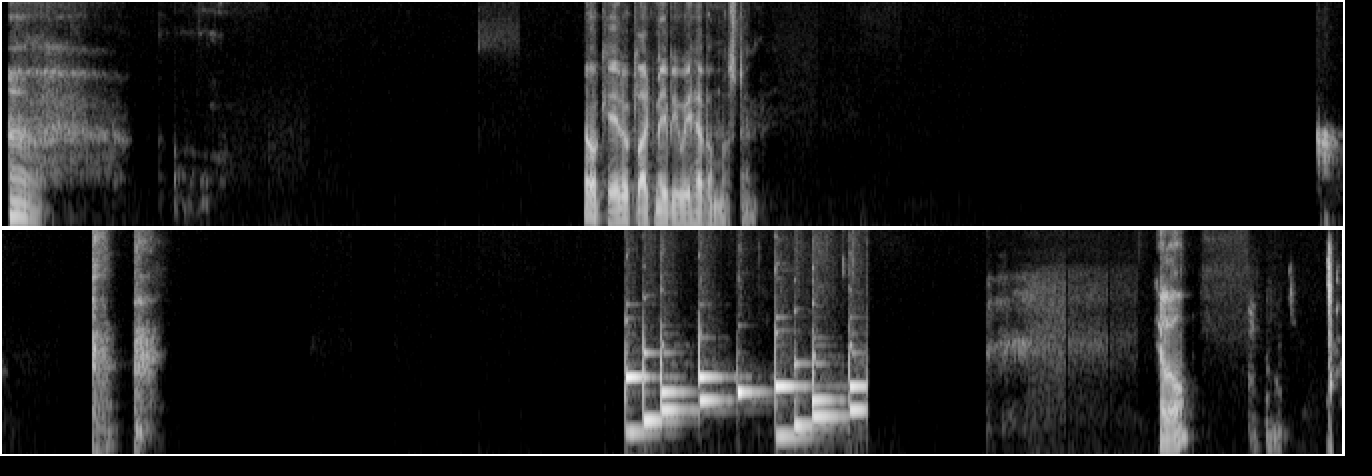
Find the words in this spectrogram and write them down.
okay, look like maybe we have a Muslim. Hello,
